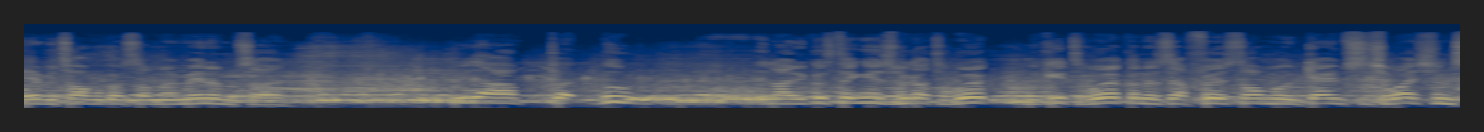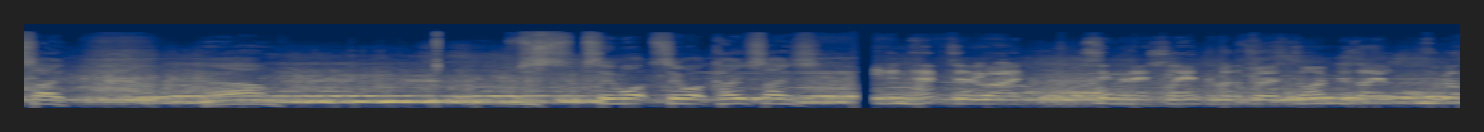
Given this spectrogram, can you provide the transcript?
every time we got some momentum. So, yeah, but you know the good thing is we got to work. We get to work on it. It's our first time in game situation. So, um, just see what see what coach says. You didn't have to uh, sing the national anthem for the first time because they forgot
